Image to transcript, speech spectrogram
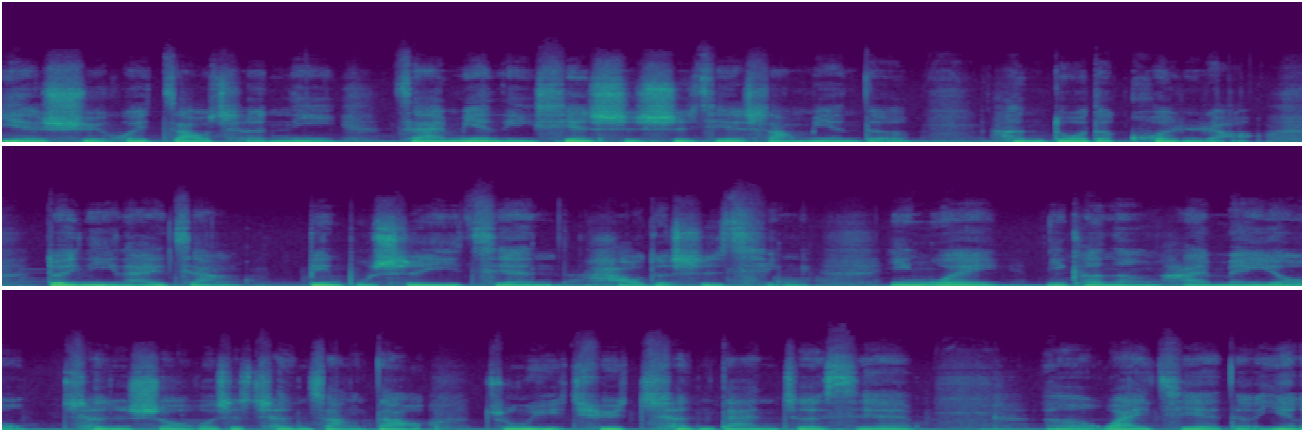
也许会造成你在面临现实世界上面的很多的困扰，对你来讲。并不是一件好的事情，因为你可能还没有成熟，或是成长到足以去承担这些呃外界的眼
